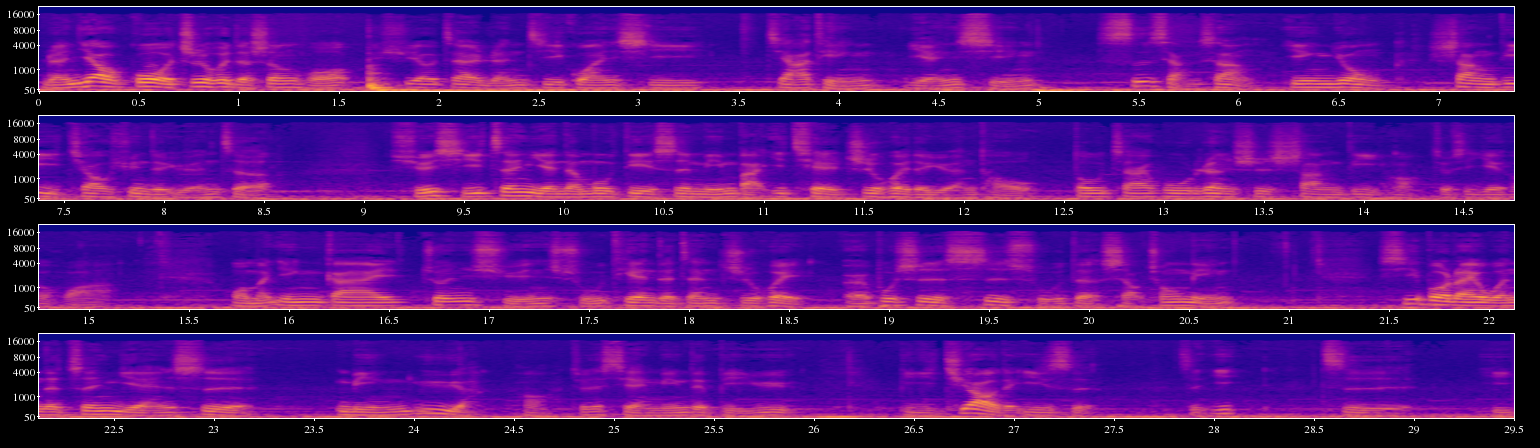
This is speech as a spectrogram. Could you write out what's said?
人要过智慧的生活，必须要在人际关系、家庭、言行、思想上应用上帝教训的原则。学习真言的目的是明白一切智慧的源头，都在乎认识上帝，哈，就是耶和华。我们应该遵循属天的真智慧，而不是世俗的小聪明。希伯来文的真言是明喻啊，哈，就是显明的比喻、比较的意思，指一指一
